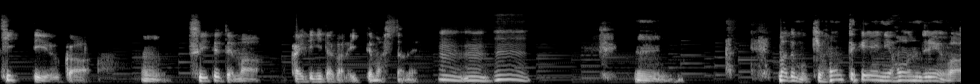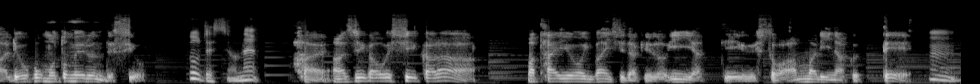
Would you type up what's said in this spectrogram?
きっていうか、うん、空いてて、まあ、快適だから行ってましたね。うんうん。うん。うん。まあでも基本的に日本人は両方求めるんですよ。そうですよね。はい。味が美味しいから、まあ対応いまいちだけどいいやっていう人はあんまりいなくって、うん。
